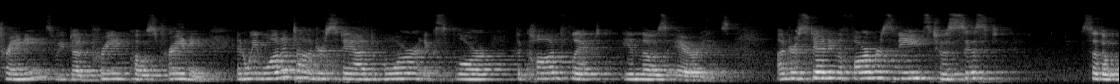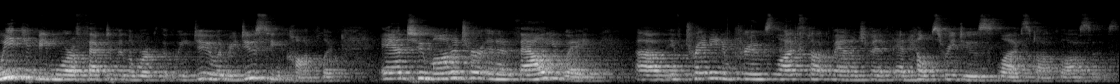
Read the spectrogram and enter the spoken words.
trainings. We've done pre and post training. And we wanted to understand more and explore the conflict in those areas. Understanding the farmer's needs to assist so that we can be more effective in the work that we do in reducing conflict and to monitor and evaluate um, if training improves livestock management and helps reduce livestock losses.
